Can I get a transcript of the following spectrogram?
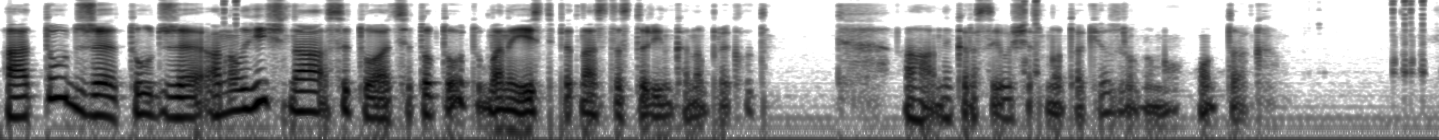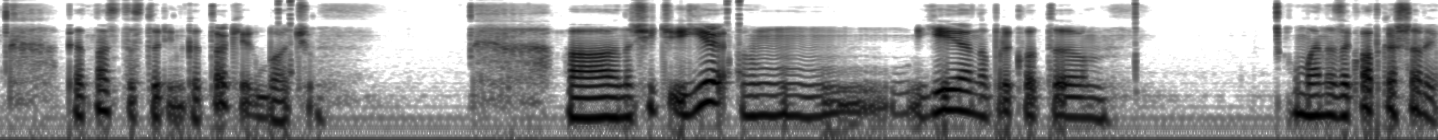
А тут же, тут же аналогічна ситуація. Тобто, от у мене є 15 сторінка, наприклад. Ага, некрасиво. Зараз ми отак його зробимо. Отак. 15 сторінка, так як бачу. А, значить, є, є, наприклад, ем, у мене закладка шари.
